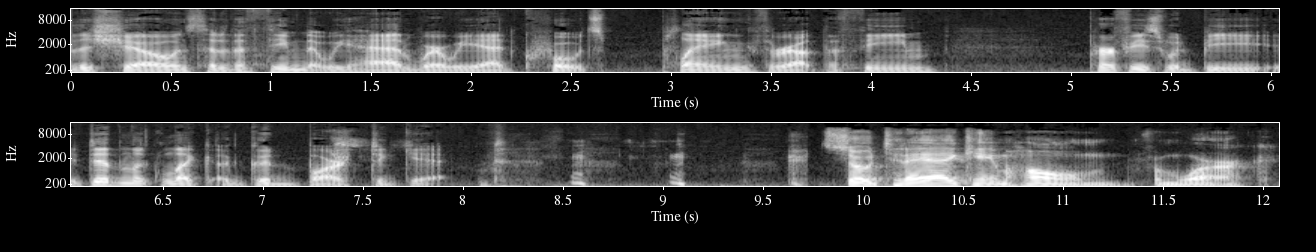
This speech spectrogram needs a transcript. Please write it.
the show instead of the theme that we had, where we had quotes playing throughout the theme, Perfy's would be. It didn't look like a good bark to get. so today I came home from work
